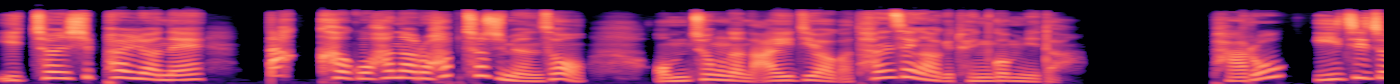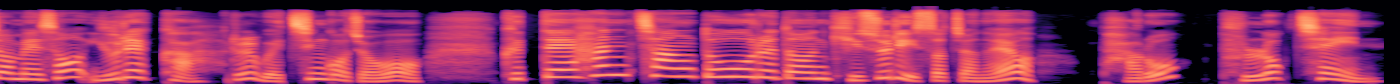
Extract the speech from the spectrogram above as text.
2018년에 딱 하고 하나로 합쳐지면서 엄청난 아이디어가 탄생하게 된 겁니다. 바로 이 지점에서 유레카를 외친 거죠. 그때 한창 떠오르던 기술이 있었잖아요. 바로 블록체인.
